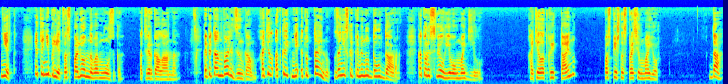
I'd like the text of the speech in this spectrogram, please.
«Нет, это не бред воспаленного мозга», — отвергала она. «Капитан Вальдингам хотел открыть мне эту тайну за несколько минут до удара, который свел его в могилу. «Хотел открыть тайну?» – поспешно спросил майор. Да,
